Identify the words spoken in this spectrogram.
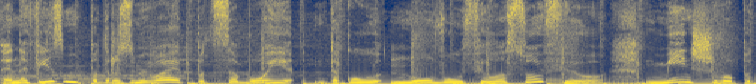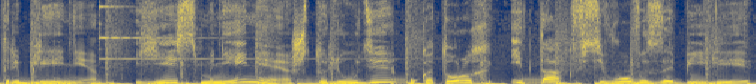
энофизм подразумевает под собой такую новую философию меньшего потребления. Есть мнение, что люди, у которых и так всего в изобилии,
